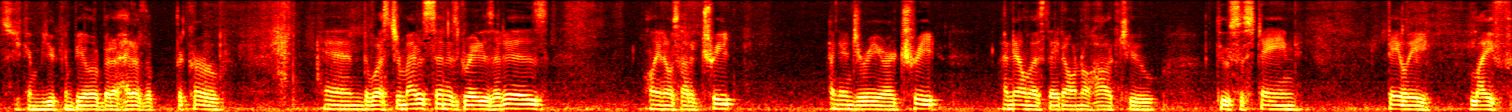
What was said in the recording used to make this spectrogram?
So you can you can be a little bit ahead of the, the curve. And the Western medicine, as great as it is, only knows how to treat an injury or treat an illness. They don't know how to do sustained daily life,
